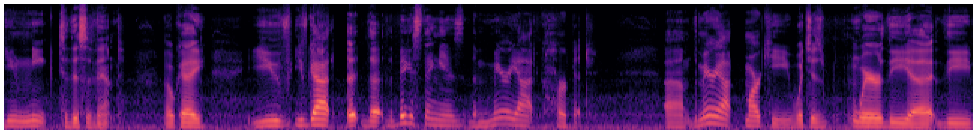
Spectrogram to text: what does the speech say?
unique to this event. Okay? You've you've got uh, the the biggest thing is the Marriott carpet. Um, the Marriott Marquis, which is where the uh, the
